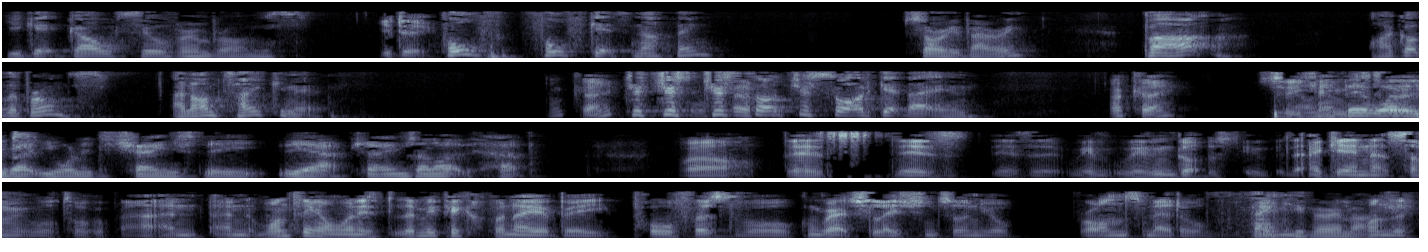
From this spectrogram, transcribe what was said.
you get gold, silver, and bronze. You do. Fourth, fourth gets nothing. Sorry, Barry, but I got the bronze, and I'm taking it. Okay. Just, just, just thought, just thought I'd get that in. Okay. So you I'm a bit worried about you wanting to change the, the app, James. I like the app. Well, there's, there's, there's a, we, we haven't got, again, that's something we'll talk about. And, and one thing I wanted, let me pick up on A or B. Paul, first of all, congratulations on your bronze medal. Thank you very won much. the,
